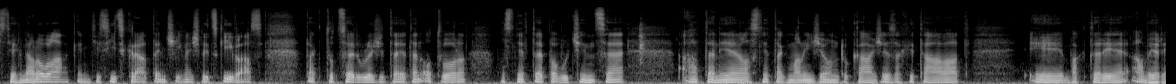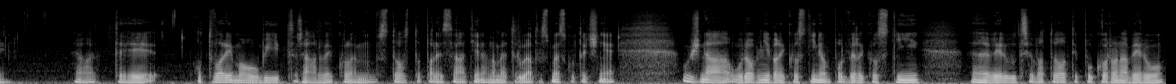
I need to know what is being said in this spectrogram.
z těch nanovláken, tisíckrát tenčích než lidský vlas, tak to, co je důležité, je ten otvor vlastně v té pavučince a ten je vlastně tak malý, že on dokáže zachytávat i bakterie a viry. Jo, ty otvory mohou být řádově kolem 100-150 nanometrů a to jsme skutečně už na úrovni velikostí nebo podvelikostí eh, virů, třeba toho typu koronaviru.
